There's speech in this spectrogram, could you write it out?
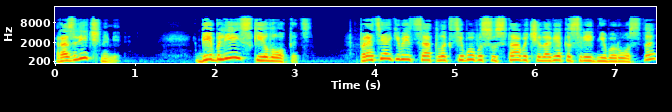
различными. Библейский локоть протягивается от локтевого сустава человека среднего роста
